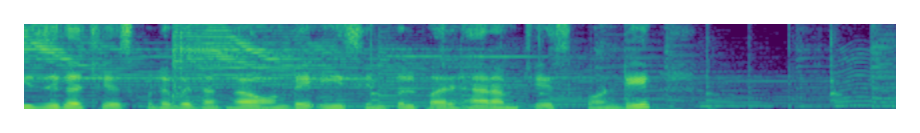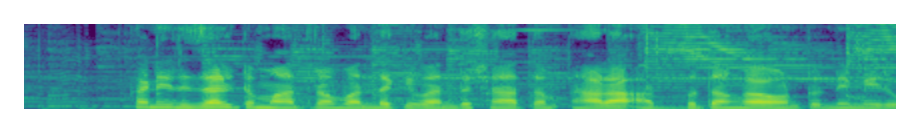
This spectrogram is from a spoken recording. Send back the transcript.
ఈజీగా చేసుకునే విధంగా ఉండే ఈ సింపుల్ పరిహారం చేసుకోండి. కానీ రిజల్ట్ మాత్రం వందకి వంద శాతం చాలా అద్భుతంగా ఉంటుంది. మీరు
